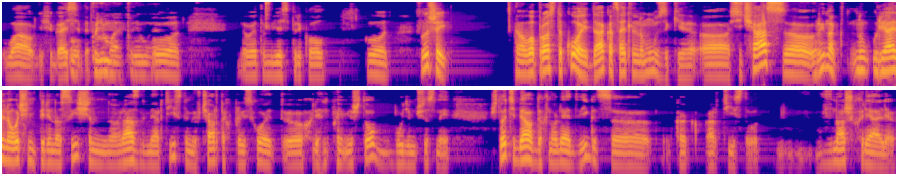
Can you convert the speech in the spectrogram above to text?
вау, нифига себе. О, понимаю, понимаю. Вот. В этом есть прикол. Вот. Слушай, вопрос такой, да, касательно музыки. А, сейчас а, рынок, ну, реально очень перенасыщен разными артистами. В чартах происходит э, хрен пойми что, будем честны. Что тебя вдохновляет двигаться как артиста вот, в наших реалиях?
